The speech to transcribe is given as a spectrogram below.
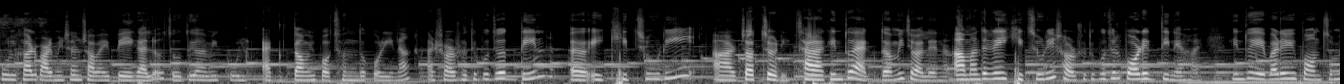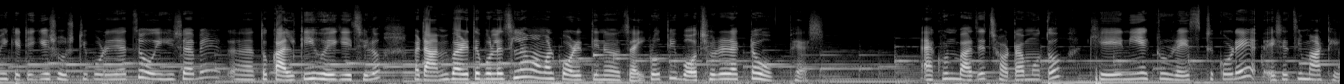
কুল খাওয়ার পারমিশন সবাই পেয়ে গেল, যদিও আমি কুল একদমই পছন্দ করি না। আর সরস্বতী পুজোর দিন এই খিচুড়ি আর চচ্চড়ি ছাড়া কিন্তু একদমই চলে না। আমাদের এই খিচুড়ি সরস্বতী পুজোর পরের দিনে হয়। কিন্তু এবারে ওই পঞ্চমী কেটে গিয়ে ষষ্ঠী পড়ে যাচ্ছে, ওই হিসাবে তো কালকেই হয়ে গিয়েছিল। বাট আমি বাড়িতে বলেছিলাম, আমার পরের দিনেও চাই। প্রতি বছরের একটা অভ্যাস। এখন বাজে ছটা মতো, খেয়ে নিয়ে একটু রেস্ট করে এসেছি মাঠে।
